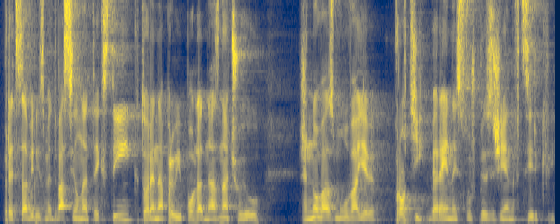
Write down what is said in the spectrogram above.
predstavili sme dva silné texty, ktoré na prvý pohľad naznačujú, že nová zmluva je proti verejnej službe žien v cirkvi.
